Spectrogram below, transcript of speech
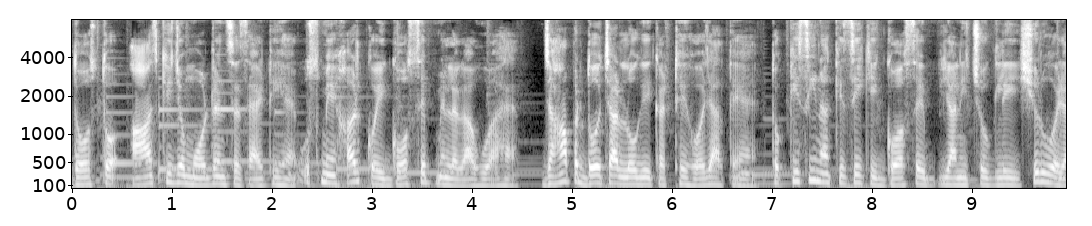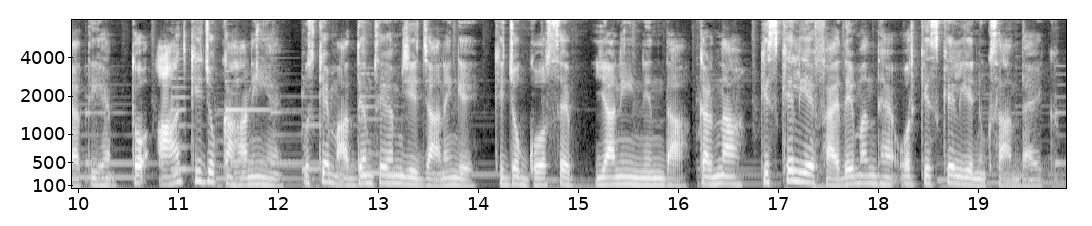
दोस्तों, आज की जो मॉडर्न सोसाइटी है, उसमें हर कोई गॉसिप में लगा हुआ है। जहाँ पर दो चार लोग इकट्ठे हो जाते हैं तो किसी ना किसी की गॉसिप यानी चुगली शुरू हो जाती है। तो आज की जो कहानी है, उसके माध्यम से हम ये जानेंगे कि जो गॉसिप यानी निंदा करना किसके लिए फ़ायदेमंद है और किसके लिए नुकसानदायक।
